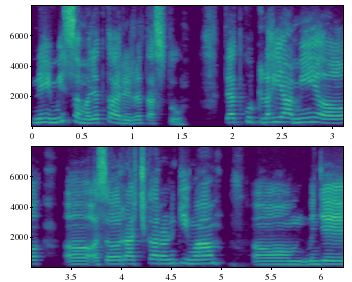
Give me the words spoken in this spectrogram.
नेहमीच समाजात कार्यरत असतो. त्यात कुठलाही आम्ही असं राजकारण किंवा म्हणजे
